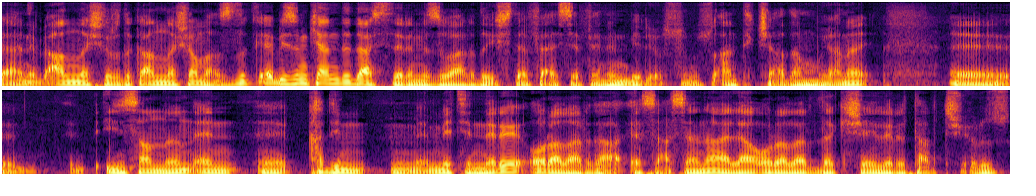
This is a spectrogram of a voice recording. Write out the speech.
Yani anlaşırdık, anlaşamazdık. E bizim kendi derslerimiz vardı işte felsefenin biliyorsunuz antik çağdan bu yana e, insanlığın en e, kadim metinleri oralarda esasen hala oralardaki şeyleri tartışıyoruz.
